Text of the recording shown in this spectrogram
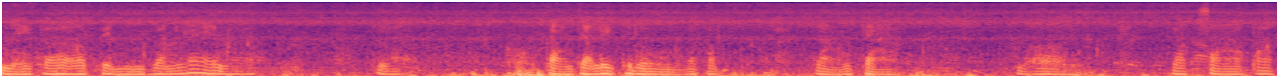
นนี้ก็เป็นวันแรกนะครับของการจาริกทุดงนะครับ หลังจากนอนรักษาพัก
